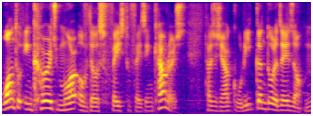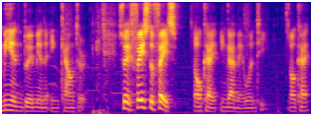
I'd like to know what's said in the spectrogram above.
want to encourage more of those face-to-face encounters，他就想要鼓励更多的这一种面对面的 encounter。所以 face to face OK 应该没问题，OK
